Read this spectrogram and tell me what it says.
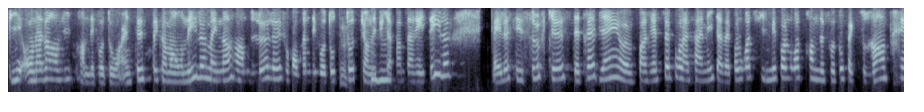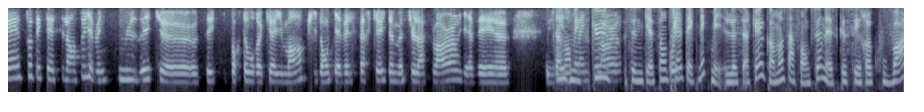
Puis on avait envie de prendre des photos. Hein. Tu sais, c'est comment on est là maintenant rendu là. là il faut qu'on prenne des photos de toutes puis on n'est plus Mhm. capable d'arrêter là. Mais là, c'est sûr que c'était très bien. Euh, par respect pour la famille, tu n'avais pas le droit de filmer, pas le droit de prendre de photos. Fait que tu rentrais, tout était silencieux. Il y avait une petite musique euh, tu sais, qui portait au recueillement. Puis donc, il y avait le cercueil de Monsieur Lafleur. Il y avait... Euh, Hey, je m'excuse, c'est une question très Oui. technique, mais le cercueil, comment ça fonctionne? Est-ce que c'est recouvert?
